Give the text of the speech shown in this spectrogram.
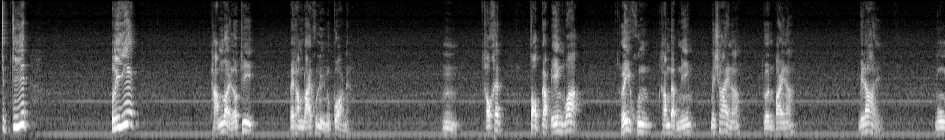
เจ็บจี๊ดปลีดถามหน่อยแล้วที่ไปทำร้ายคนอื่นเขาก่อนเนะ อืม เขาแค่ตอบกลับเองว่า เฮ้ยคุณทำแบบนี้ ไม่ใช่นะ เกินไปนะ ไม่ได้ งง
